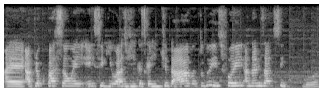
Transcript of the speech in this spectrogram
é, a preocupação em, em, seguir as dicas que a gente dava, tudo isso foi analisado sim. Boa.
